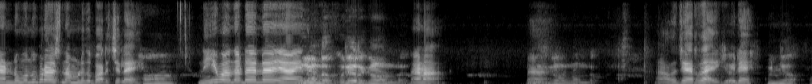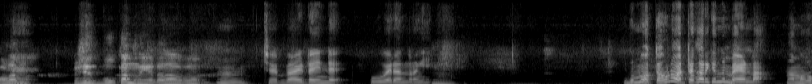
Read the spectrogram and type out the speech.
രണ്ടു മൂന്ന് പ്രാവശ്യം നമ്മളിത് പറിച്ചല്ലേ? നീ വന്നിട്ട് തന്നെ ഞാൻ ഇത് ആണോ? അത് ചെറുതായിരിക്കും അല്ലേ? പക്ഷെ ഇത് പൂക്കാൻ ചെറുതായിട്ട് അതിന്റെ പൂ വരാൻ തുടങ്ങി. ഇത് മൊത്തം കൂടെ ഒറ്റക്കറിക്കൊന്നും വേണ്ട. നമുക്ക്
